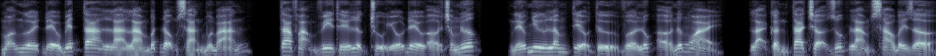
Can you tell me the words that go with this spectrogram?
Mọi người đều biết ta là làm bất động sản buôn bán, ta phạm vi thế lực chủ yếu đều ở trong nước, nếu như Lâm Tiểu Tử vừa lúc ở nước ngoài, lại cần ta trợ giúp làm sao bây giờ.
